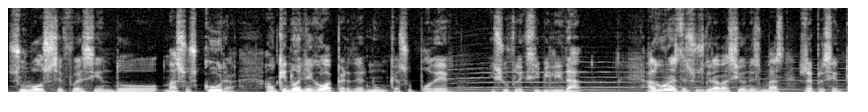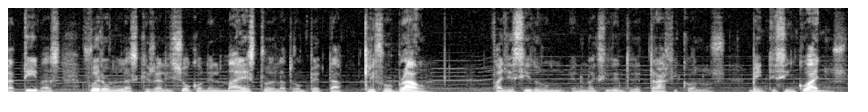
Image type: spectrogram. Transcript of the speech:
su voz se fue haciendo más oscura, aunque no llegó a perder nunca su poder y su flexibilidad. Algunas de sus grabaciones más representativas fueron las que realizó con el maestro de la trompeta Clifford Brown, fallecido en un, accidente de tráfico a los 25 años.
